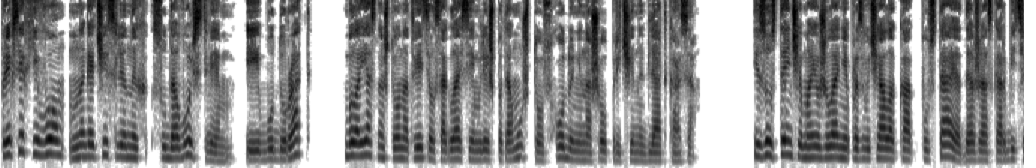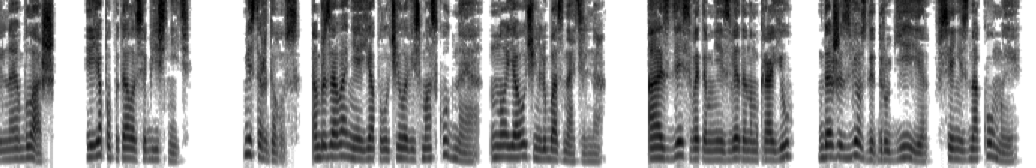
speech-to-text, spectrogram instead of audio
При всех его многочисленных с удовольствием и буду рад было ясно, что он ответил согласием лишь потому, что сходу не нашел причины для отказа. Из уст Тенча мое желание прозвучало как пустая, даже оскорбительная блажь, и я попыталась объяснить. «Мистер Доус, образование я получила весьма скудное, но я очень любознательна. А здесь, в этом неизведанном краю, даже звезды другие, все незнакомые.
